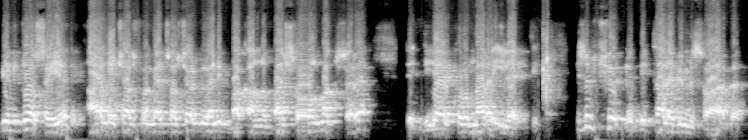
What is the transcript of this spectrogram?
bir dosyayı Aile Çalışma ve Sosyal Güvenlik Bakanlığı başta olmak üzere diğer kurumlara ilettik. Bizim şöyle bir talebimiz vardı.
